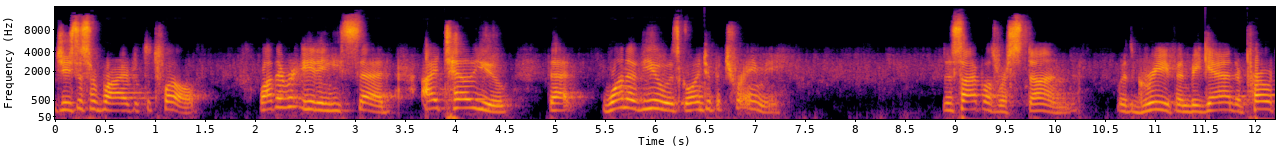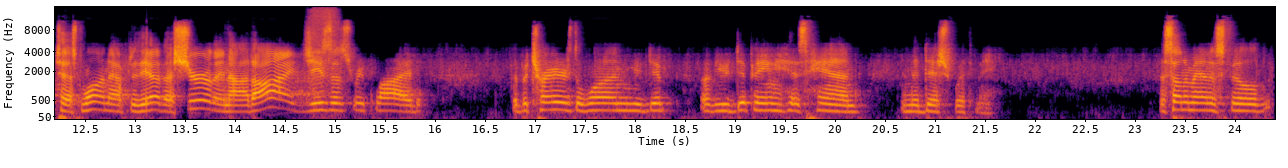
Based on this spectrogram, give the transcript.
Jesus arrived at the twelve. While they were eating, he said, I tell you that one of you is going to betray me. The disciples were stunned with grief and began to protest one after the other. Surely not I, Jesus replied. The betrayer is the one you dip, of you dipping his hand in the dish with me. The Son of Man is filled,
